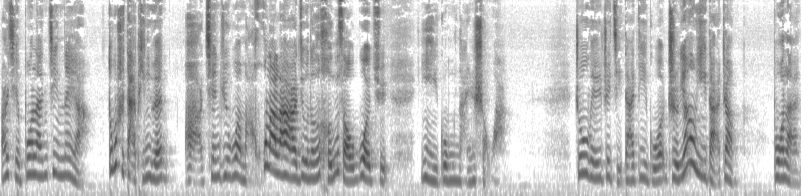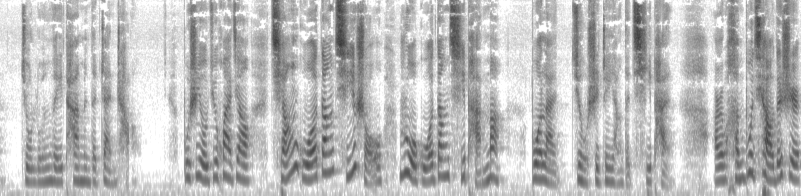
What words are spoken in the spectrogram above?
而且波兰境内啊，都是大平原啊，千军万马呼啦啦就能横扫过去，易攻难守啊。周围这几大帝国，只要一打仗，波兰就沦为他们的战场。不是有句话叫“强国当棋手，弱国当棋盘”吗？波兰就是这样的棋盘。而很不巧的是，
